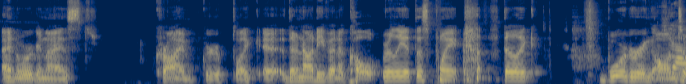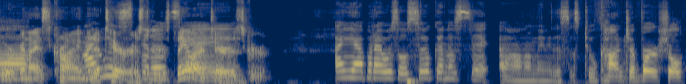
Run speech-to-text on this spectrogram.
an organized crime group. Like, uh, they're not even a cult really at this point. they're like bordering on to organized crime and I a terrorist gonna group. They are a terrorist group. Uh, yeah, but I was also gonna say I don't know, maybe this is too controversial.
